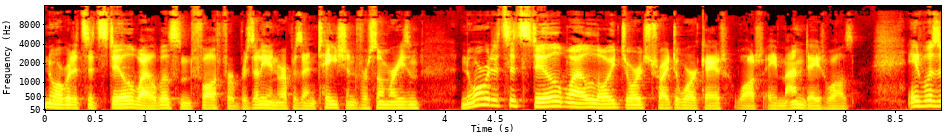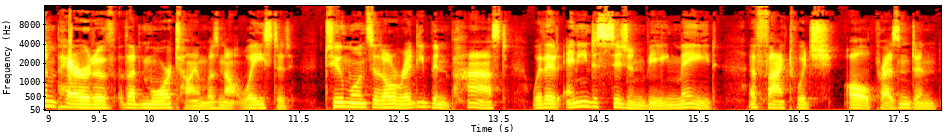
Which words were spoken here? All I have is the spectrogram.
nor would it sit still while Wilson fought for Brazilian representation for some reason, nor would it sit still while Lloyd George tried to work out what a mandate was. It was imperative that more time was not wasted. Two months had already been passed without any decision being made, a fact which all present in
